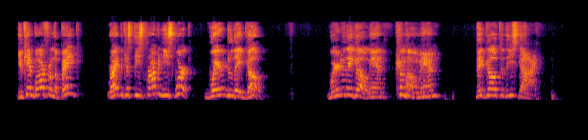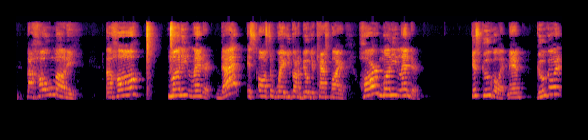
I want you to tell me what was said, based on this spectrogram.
You can't borrow from the bank, right? Because these property needs work. Where do they go? Where do they go, man? Come on, man. They go to this guy, the whole money, the whole money lender. That is also where you're gonna build your cash buyer. Hard money lender. Just Google it, man. Google it.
